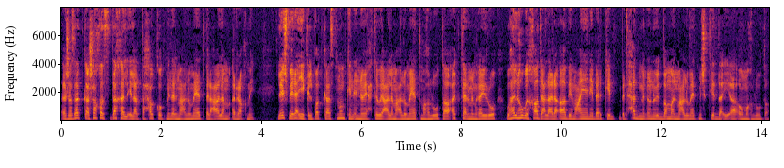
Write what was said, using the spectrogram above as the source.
آه، جازت كشخص دخل إلى التحقق من المعلومات بالعالم الرقمي. ليش برأيك البودكاست ممكن إنه يحتوي على معلومات مغلوطة أكثر من غيره وهل هو خاضع لرقابة معينة بركي بتحد من إنه يتضمن معلومات مش كتير دقيقة أو مغلوطة؟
